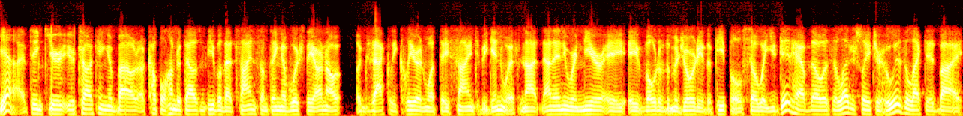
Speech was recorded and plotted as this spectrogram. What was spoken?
Yeah, I think you're you're talking about a couple hundred thousand people that signed something of which they are not exactly clear in what they signed to begin with, not not anywhere near a, a vote of the majority of the people. So what you did have though is a legislature who is elected by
